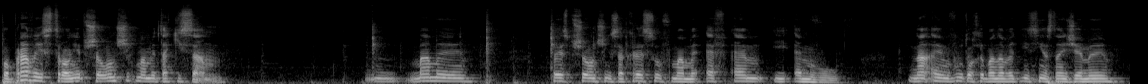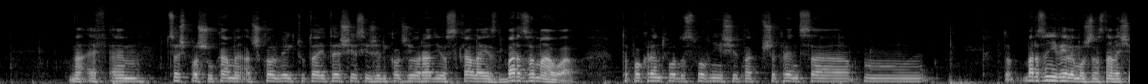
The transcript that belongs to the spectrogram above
Po prawej stronie przełącznik mamy taki sam. Mamy, to jest przełącznik zakresów, mamy FM i MW. Na MW to chyba nawet nic nie znajdziemy. Na FM coś poszukamy, aczkolwiek tutaj też jest, jeżeli chodzi o radio, skala jest bardzo mała. To pokrętło dosłownie się tak przekręca. Mm, to bardzo niewiele można znaleźć,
